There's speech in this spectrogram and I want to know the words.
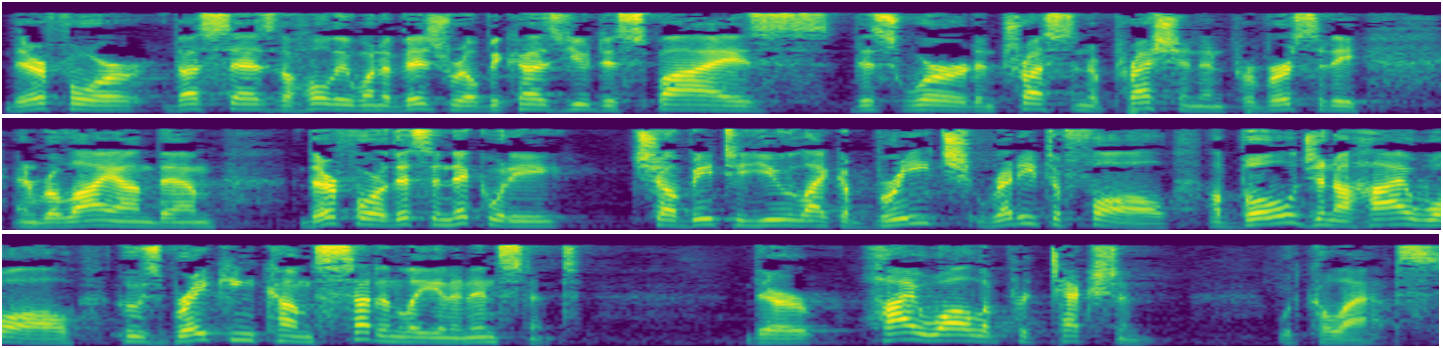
Therefore, thus says the Holy One of Israel, because you despise this word and trust in oppression and perversity and rely on them, therefore this iniquity shall be to you like a breach ready to fall, a bulge in a high wall whose breaking comes suddenly in an instant. Their high wall of protection would collapse.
